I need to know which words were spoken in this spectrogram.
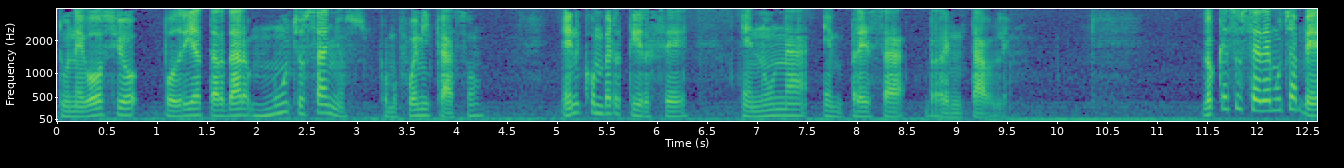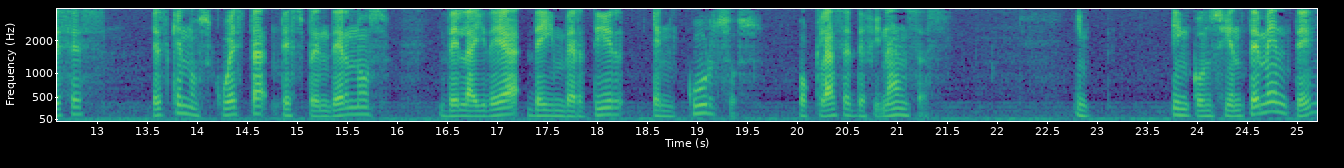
tu negocio podría tardar muchos años, como fue mi caso, en convertirse en una empresa rentable. Lo que sucede muchas veces es que nos cuesta desprendernos de la idea de invertir en cursos o clases de finanzas. inconscientemente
